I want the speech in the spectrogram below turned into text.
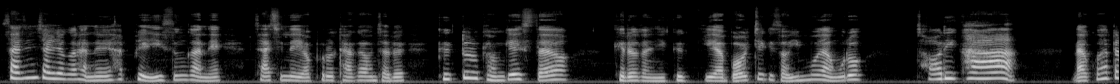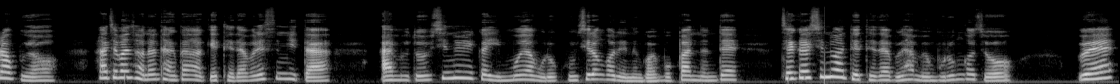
사진 촬영을 하는 하필 이 순간에 자신의 옆으로 다가온 저를 극도로 경계했어요. 그러더니 극기야 멀찍이서 입모양으로 저리 가! 라고 하더라고요. 하지만 저는 당당하게 대답을 했습니다. 아무도 신우이가 입모양으로 궁시렁거리는 걸 못 봤는데 제가 신우한테 대답을 하면 물은 거죠. 왜?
